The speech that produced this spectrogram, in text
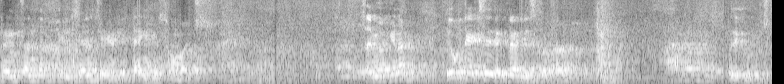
ఫ్రెండ్స్ అందరికి తెలిసేలా చేయండి. థ్యాంక్ యూ సో మచ్ సరే ఓకేనా ఇది ఒక్క ఎక్సైజ్ రెగ్యులర్ తీసుకుంటాను. అది ఇక్కడ కూర్చో.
